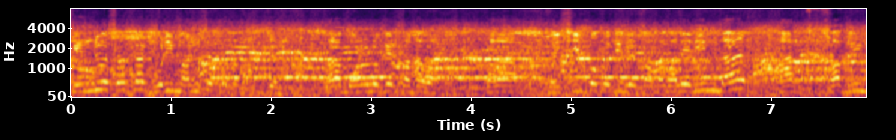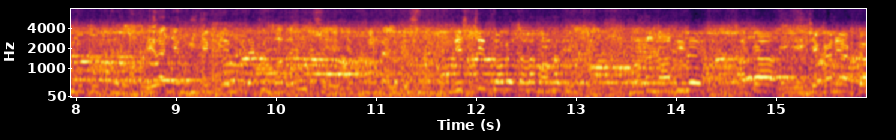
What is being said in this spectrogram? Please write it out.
কেন্দ্রীয় সরকার গরিব মানুষের কথা ভাবছে না। তারা বড় লোকের কথা বলে তারা ওই শিল্পপতিদের কথা বলে ঋণ দেয় আর সব ঋণ মুকুব করে। এরা যে বিজেপি এমপিরা কি বাধা দিচ্ছে যে ফান্ড অ্যালোকেশনের নিশ্চিতভাবে তারা বাধা দিচ্ছে। বাধা না দিলে একটা যেখানে একটা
